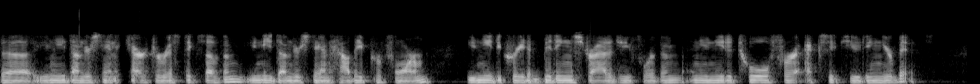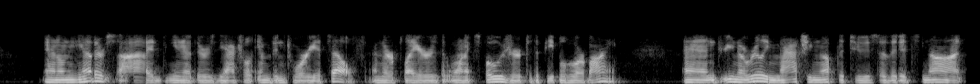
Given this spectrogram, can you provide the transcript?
The, you need to understand the characteristics of them. You need to understand how they perform. You need to create a bidding strategy for them, and you need a tool for executing your bids. And on the other side, you know, there's the actual inventory itself, and there are players that want exposure to the people who are buying. And, you know, really matching up the two so that it's not,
